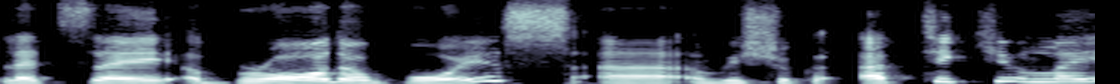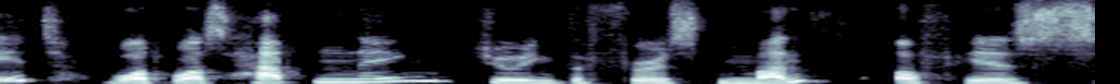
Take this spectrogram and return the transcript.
let's say, a broader voice. Uh, we should articulate what was happening during the first month of his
